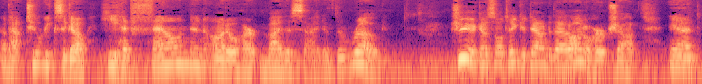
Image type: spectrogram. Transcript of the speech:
about two weeks ago. He had found an auto harp by the side of the road. Gee, I guess I'll take you down to that auto harp shop. And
